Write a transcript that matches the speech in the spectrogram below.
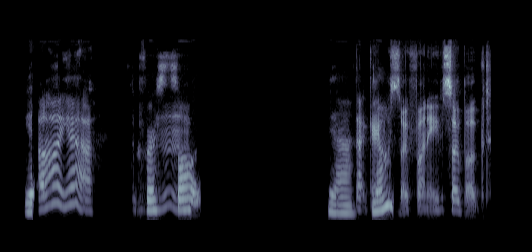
Yeah. Ah, yeah, The First Mm. song. Yeah. that game no? was so funny, so bugged.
